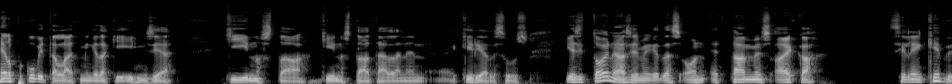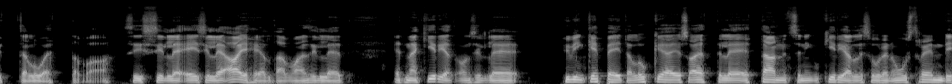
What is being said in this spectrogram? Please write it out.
helppo kuvitella, että minkä takia ihmisiä kiinnostaa, kiinnostaa tällainen äh, kirjallisuus. Ja sitten toinen asia, mikä tässä on, että tämä on myös aika silleen kevyttä luettavaa. Siis sille ei sille aiheelta, vaan silleen, että, että nämä kirjat on sille hyvin kepeitä lukea, jos ajattelee, että tämä on nyt se niin kuin kirjallisuuden uusi trendi,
